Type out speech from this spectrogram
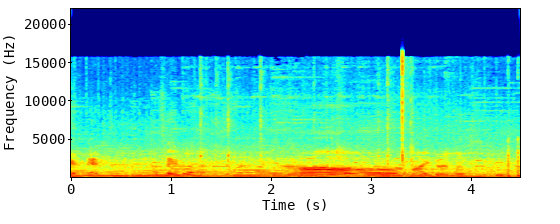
oh my goodness.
